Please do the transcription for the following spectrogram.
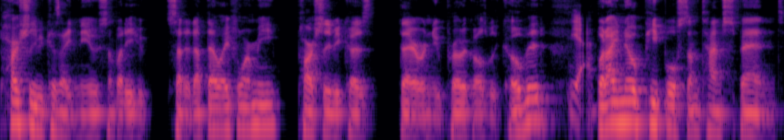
partially because I knew somebody who set it up that way for me, partially because there were new protocols with COVID. yeah. But I know people sometimes spend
